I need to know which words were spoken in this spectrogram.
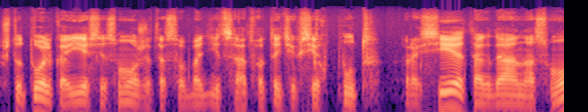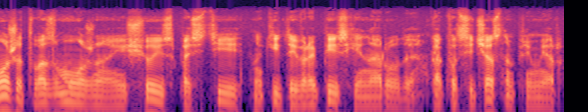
Что только если сможет освободиться от вот этих всех пут Россия, тогда она сможет, возможно, еще и спасти какие-то европейские народы. Как вот сейчас, например,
